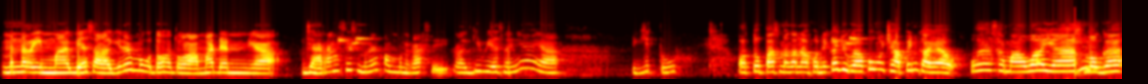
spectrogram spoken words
menerima biasa lagi tuh emang butuh waktu lama dan ya jarang sih sebenarnya komunikasi. Lagi biasanya ya gitu. Waktu pas mantan aku nikah juga aku ngucapin kayak wah sama Awa ya semoga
